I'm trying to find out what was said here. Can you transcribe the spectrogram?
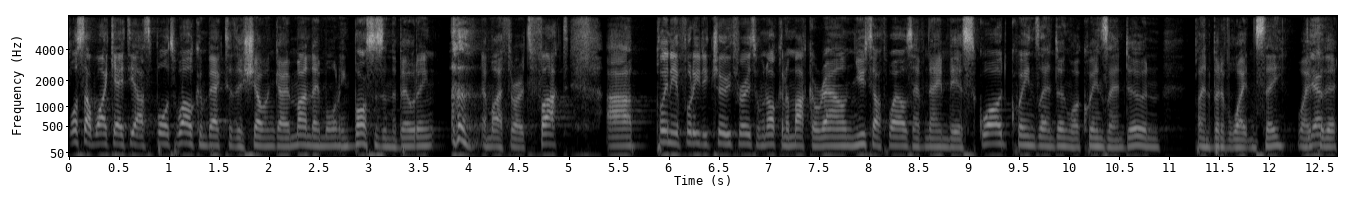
What's up, YKTR Sports? Welcome back to the show and go Monday morning. Bosses in the building, and my throat's fucked. Uh, plenty of footy to chew through, so we're not going to muck around. New South Wales have named their squad. Queensland doing what Queensland do, and playing a bit of wait and see. Wait Yep. for their.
